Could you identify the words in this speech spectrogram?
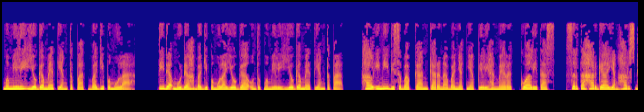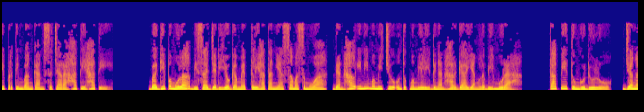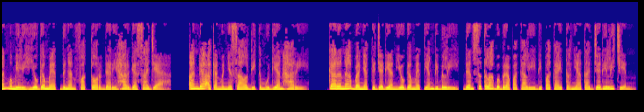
Memilih yoga mat yang tepat bagi pemula. Tidak mudah bagi pemula yoga untuk memilih yoga mat yang tepat. Hal ini disebabkan karena banyaknya pilihan merek, kualitas, serta harga yang harus dipertimbangkan secara hati-hati. Bagi pemula bisa jadi yoga mat kelihatannya sama semua, dan hal ini memicu untuk memilih dengan harga yang lebih murah. Tapi tunggu dulu, jangan memilih yoga mat dengan faktor dari harga saja. Anda akan menyesal di kemudian hari. Karena banyak kejadian yoga mat yang dibeli, dan setelah beberapa kali dipakai ternyata jadi licin.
